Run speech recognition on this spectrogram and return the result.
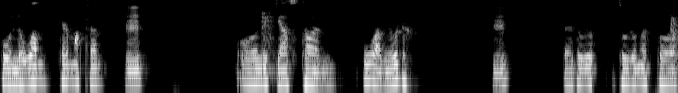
två lån till matchen. Mm. Och lyckas ta en oavgjord. Mm. Så det tog, upp, tog de upp på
